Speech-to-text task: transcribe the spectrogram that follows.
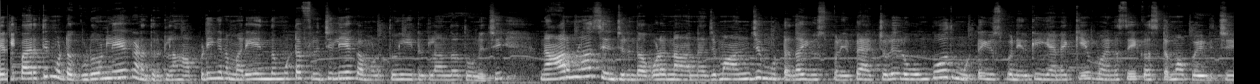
என் பருத்தி முட்டை குடோன்லேயே கடந்துருக்கலாம் அப்படிங்கிற மாதிரியே இந்த முட்டை ஃப்ரிட்ஜ்லேயே கம்மனு தூங்கிட்டு இருக்கலாம் தான் தோணுச்சு. நார்மலாக செஞ்சுருந்தா கூட நான் நிஜமாக அஞ்சு முட்டை தான் யூஸ் பண்ணியிருப்பேன் ஆக்சுவலி இதில் ஒம்பது முட்டை யூஸ் பண்ணியிருக்கேன் எனக்கே மனசே கஷ்டமாக போயிடுச்சு.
